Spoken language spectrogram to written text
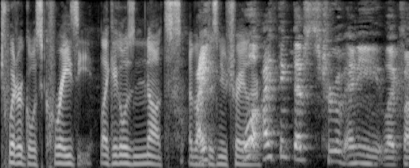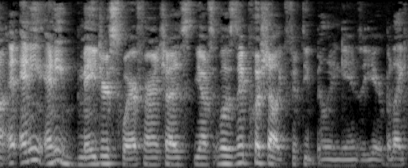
Twitter goes crazy. Like it goes nuts about I- this new trailer. Well, I think that's true of any like any any major Square franchise. You know, because they push out like 50 billion games a year. But like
